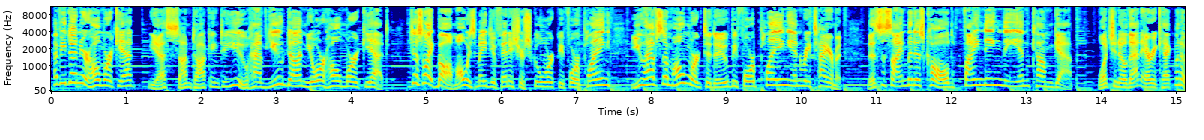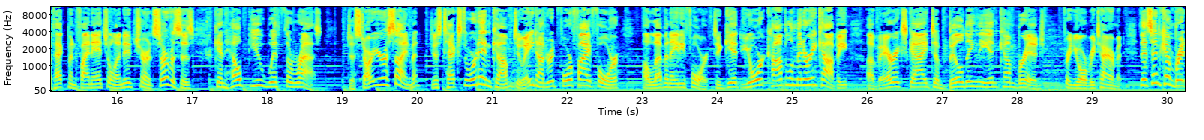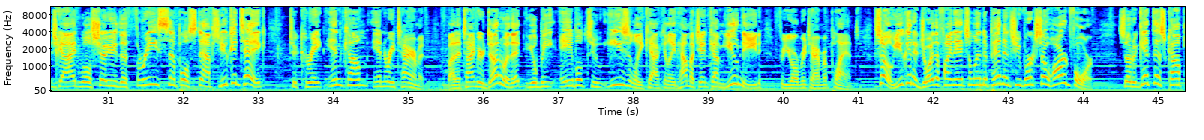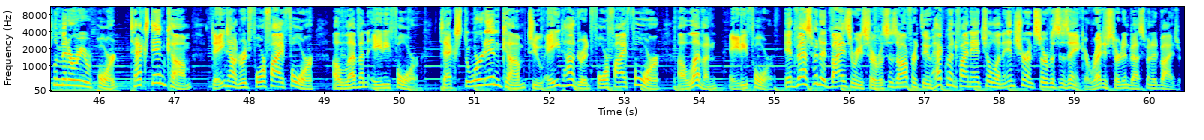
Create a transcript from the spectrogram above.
Have you done your homework yet? Yes, I'm talking to you. Have you done your homework yet? Just like Mom always made you finish your schoolwork before playing, you have some homework to do before playing in retirement. This assignment is called Finding the Income Gap. Once you know that, Eric Heckman of Heckman Financial and Insurance Services can help you with the rest. To start your assignment, just text the word income to 800 454 1184 to get your complimentary copy of Eric's Guide to Building the Income Bridge for your retirement. This Income Bridge Guide will show you the three simple steps you can take to create income in retirement. By the time you're done with it, you'll be able to easily calculate how much income you need for your retirement plan. So you can enjoy the financial independence you've worked so hard for. So to get this complimentary report, text income to 800 454 1184. Text the word income to 800 454 1184. Investment advisory services offered through Heckman Financial and Insurance Services, Inc., a registered investment advisor.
